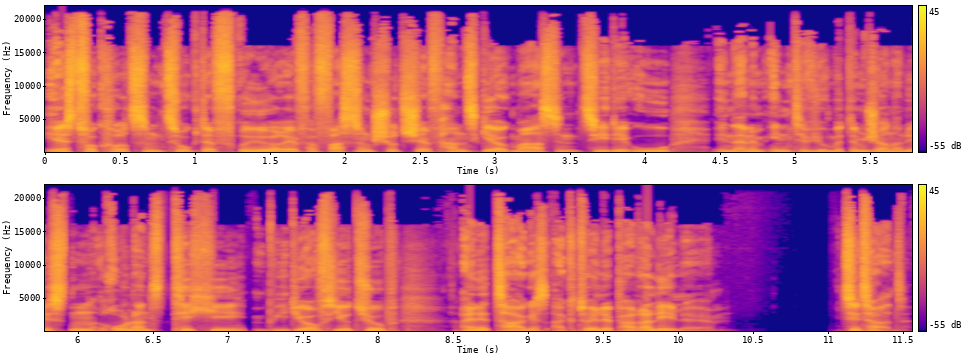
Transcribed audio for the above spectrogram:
Erst vor kurzem zog der frühere Verfassungsschutzchef Hans-Georg Maaßen, CDU, in einem Interview mit dem Journalisten Roland Tichy, Video auf YouTube, eine tagesaktuelle Parallele. Zitat:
